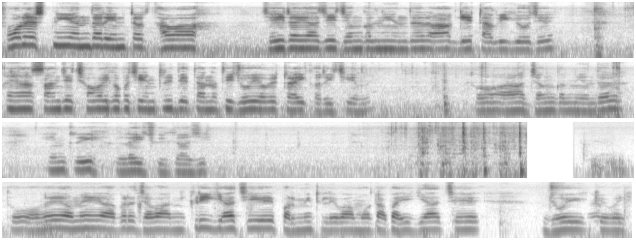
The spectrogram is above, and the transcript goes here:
ફોરેસ્ટની અંદર એન્ટર થવા જઈ રહ્યા છે, જંગલની અંદર. આ ગેટ આવી ગયો છે. અહીંયા સાંજે છ વાગ્યા પછી એન્ટ્રી દેતા નથી, જોઈ હવે ટ્રાય કરી છે અમે. તો આ જંગલની અંદર એન્ટ્રી લઈ ચૂક્યા છીએ. તો હવે અમે આગળ જવા નીકળી ગયા છીએ પરમિટ લેવા મોટા ભાઈ ગયા છે. જોઈ કે ભાઈ,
